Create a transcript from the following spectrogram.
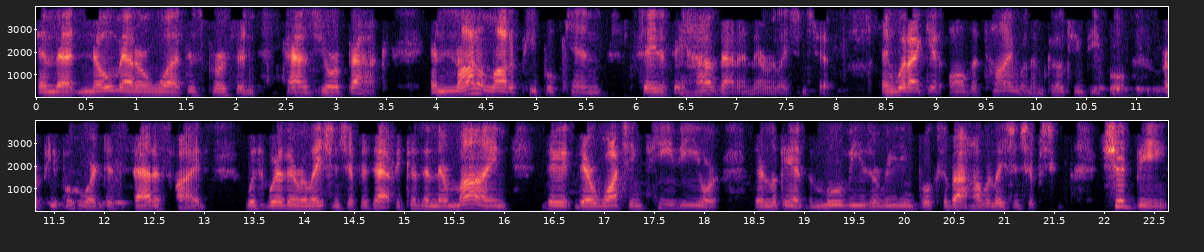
and that no matter what, this person has your back. And not a lot of people can say that they have that in their relationship. And what I get all the time when I'm coaching people are people who are dissatisfied with where their relationship is at because in their mind they they're watching TV or they're looking at the movies or reading books about how relationships should be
